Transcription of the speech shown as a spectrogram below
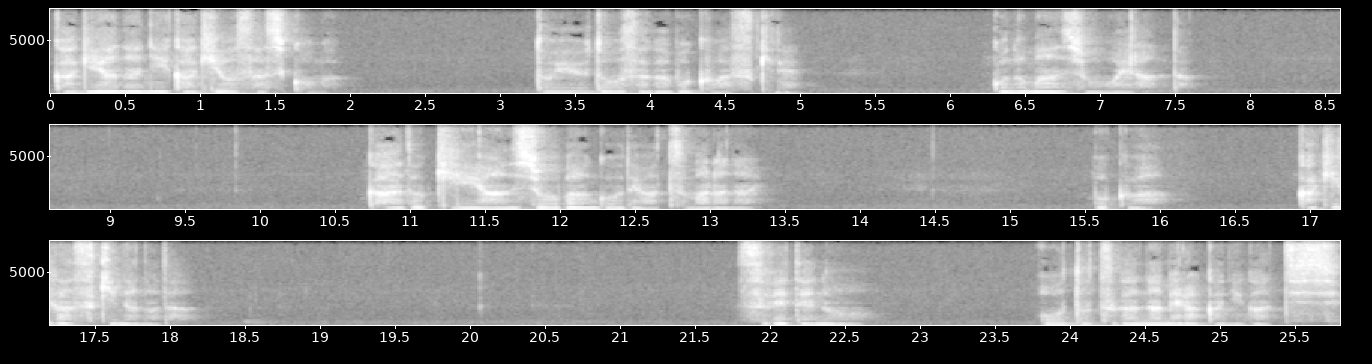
鍵穴に鍵を差し込む。という動作が僕は好きでこのマンションを選んだ。カードキー暗証番号ではつまらない。僕は鍵が好きなのだ。すべての凹凸が滑らかに合致し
